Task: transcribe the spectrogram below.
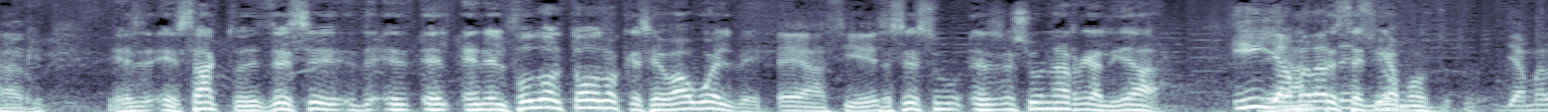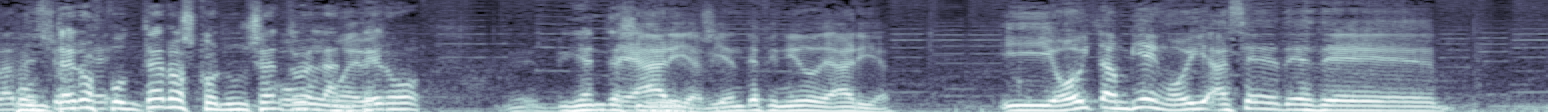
Es- exacto, es de- en el fútbol todo lo que se va vuelve. así es. Esa es, un- esa es una realidad. Y Eh, llama la antes atención- teníamos llama la atención punteros, que- punteros con un centro delantero eh, bien de definido. área, sí. bien definido de área. Y hoy también, hoy hace desde,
